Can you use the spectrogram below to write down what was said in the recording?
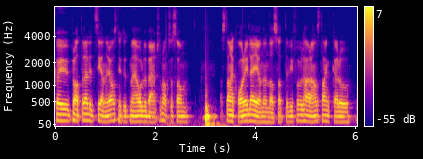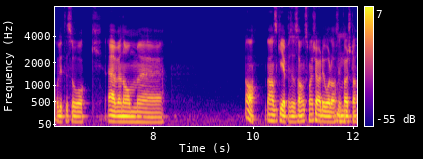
Ska ju prata där lite senare i avsnittet med Oliver Berntsson också som stannar kvar i Lejonen då så att vi får väl höra hans tankar och, och lite så och även om eh, Ja, hans GP-säsong som han körde i år då, sin Mm. första.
